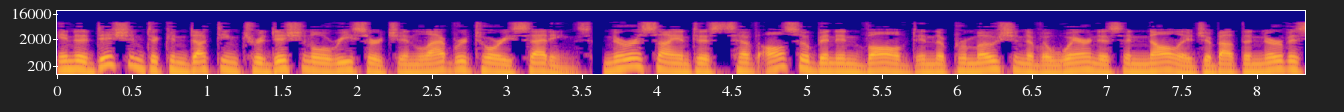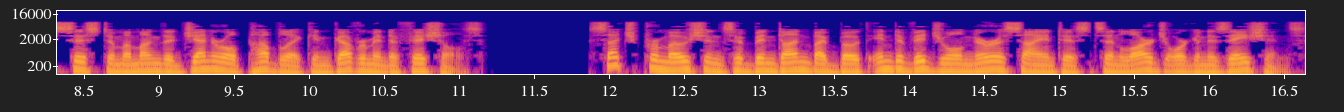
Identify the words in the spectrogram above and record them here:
In addition to conducting traditional research in laboratory settings, neuroscientists have also been involved in the promotion of awareness and knowledge about the nervous system among the general public and government officials. Such promotions have been done by both individual neuroscientists and large organizations.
